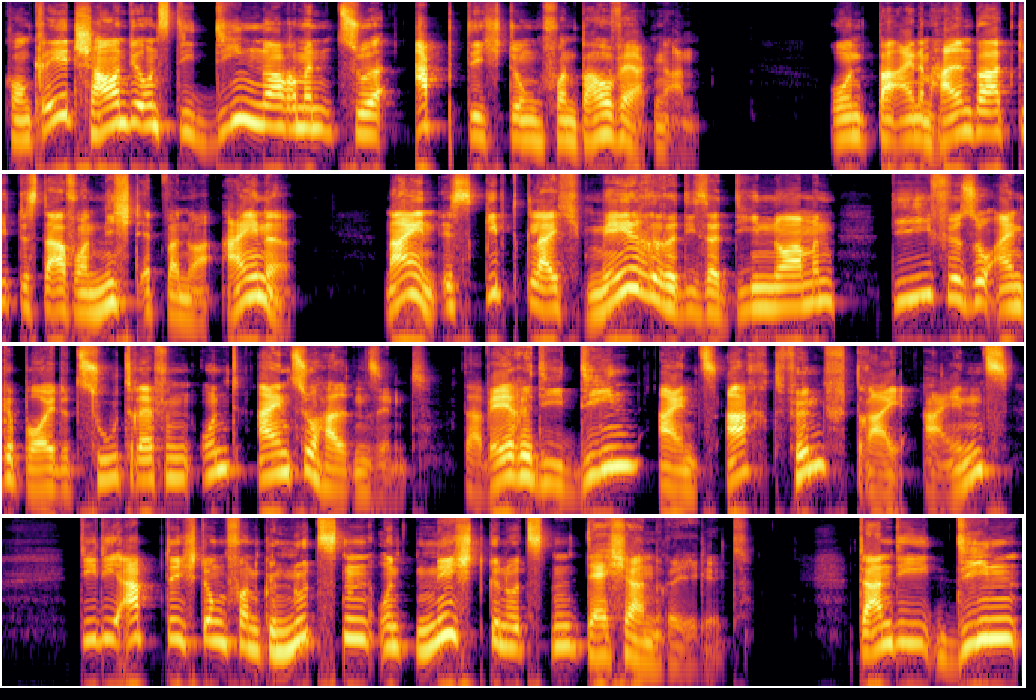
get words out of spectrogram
Konkret schauen wir uns die DIN-Normen zur Abdichtung von Bauwerken an. Und bei einem Hallenbad gibt es davon nicht etwa nur eine. Nein, es gibt gleich mehrere dieser DIN-Normen, die für so ein Gebäude zutreffen und einzuhalten sind. Da wäre die DIN 18531, die die Abdichtung von genutzten und nicht genutzten Dächern regelt. Dann die DIN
